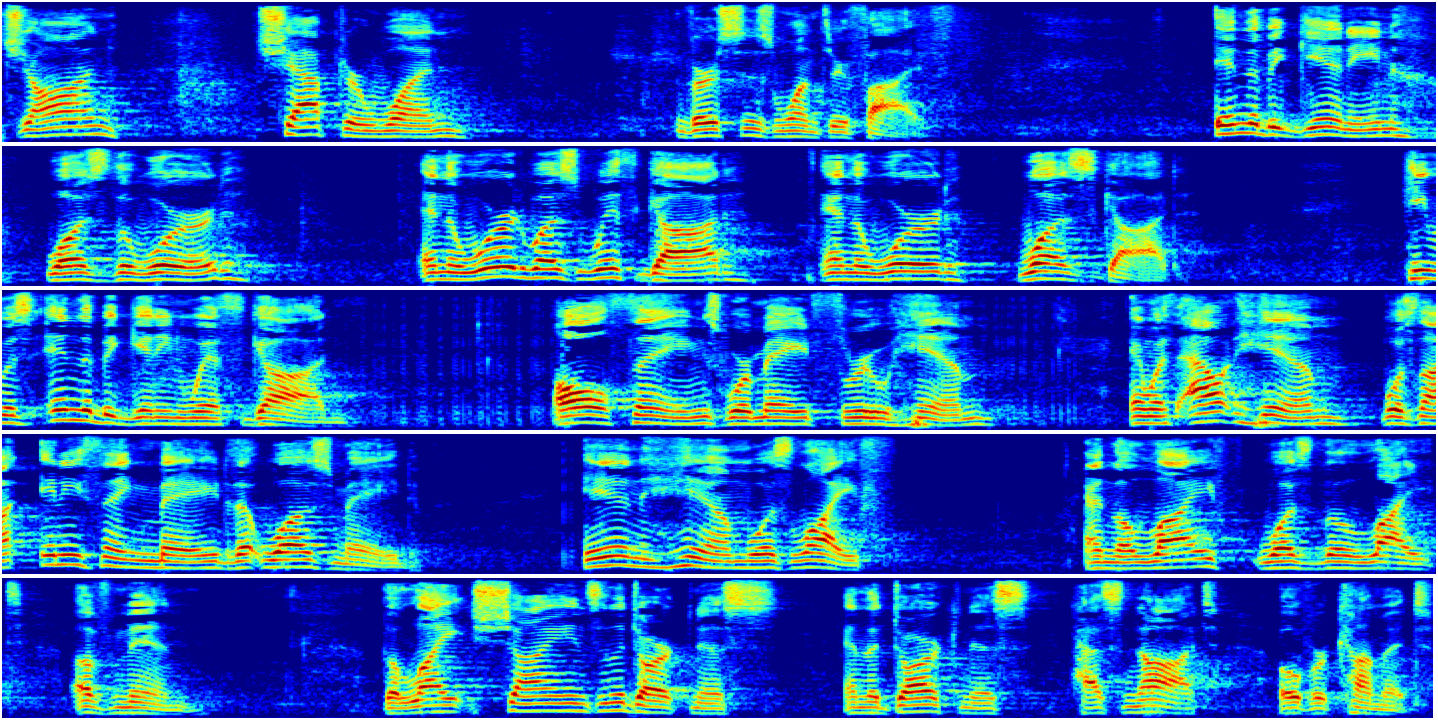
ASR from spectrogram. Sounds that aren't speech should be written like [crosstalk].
John chapter 1, verses 1 through 5. In the beginning was the Word, and the Word was with God, and the Word was God. He was in the beginning with God. All things were made through him, and without him was not anything made that was made. In him was life, and the life was the light of men. The light shines in the darkness, and the darkness has not overcome it.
